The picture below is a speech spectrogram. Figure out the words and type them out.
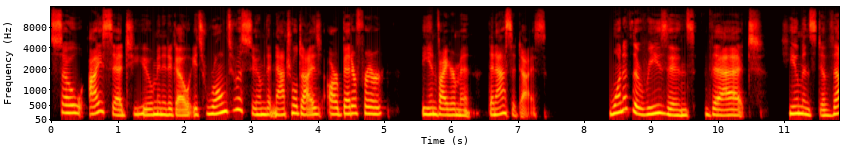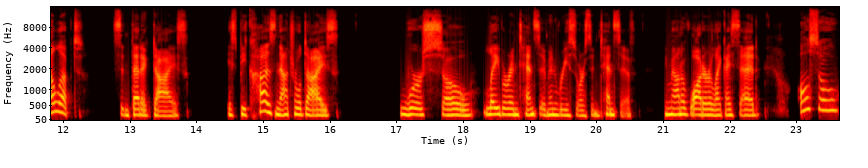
So I said to you a minute ago, it's wrong to assume that natural dyes are better for the environment than acid dyes. One of the reasons that humans developed synthetic dyes is because natural dyes were so labor intensive and resource intensive. The amount of water, like I said, also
